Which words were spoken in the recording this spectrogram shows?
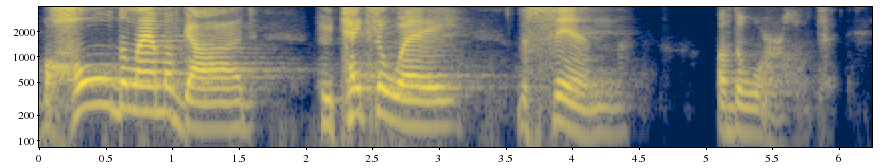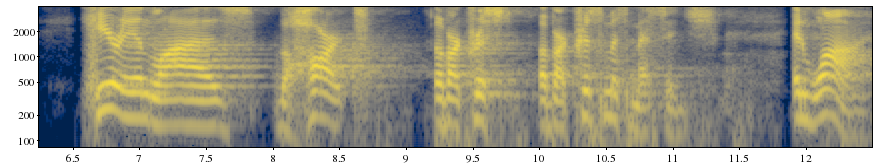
Behold the Lamb of God who takes away the sin of the world. Herein lies the heart of our, Christ, of our Christmas message. And why?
